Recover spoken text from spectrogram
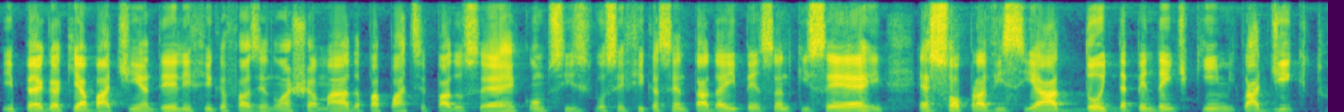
e pega aqui a batinha dele e fica fazendo uma chamada para participar do CR, como se você fica sentado aí pensando que CR é só para viciado, doido, dependente químico, adicto.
